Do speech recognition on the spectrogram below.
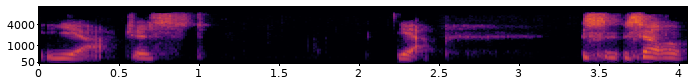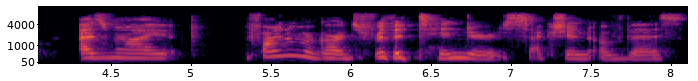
yeah, just, yeah. so, as my final regards for the Tinder section of this,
